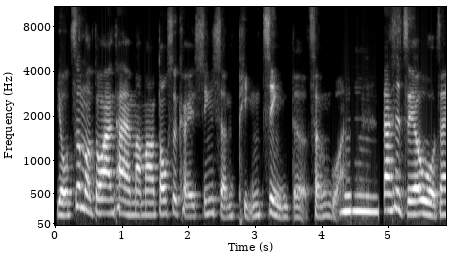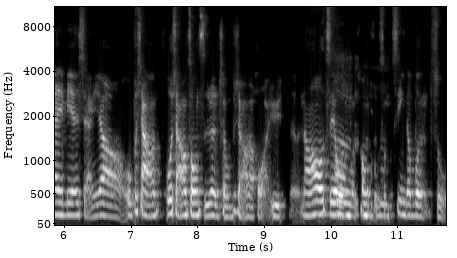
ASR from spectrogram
有这么多安胎的妈妈都是可以心神平静的撑完，嗯。但是只有我在那边想要，我不想要，我想要终止妊娠，我不想要怀孕的，然后只有我那么痛苦，什么事情都不能做，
